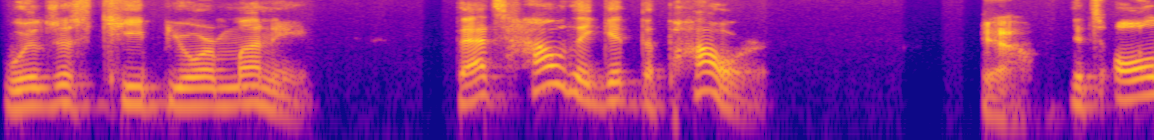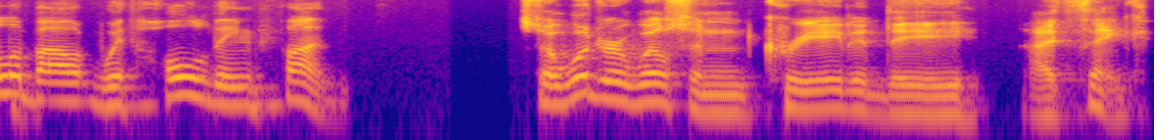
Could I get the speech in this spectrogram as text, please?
We'll just keep your money. That's how they get the power. Yeah. It's all about withholding funds. So Woodrow Wilson created the, I think,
